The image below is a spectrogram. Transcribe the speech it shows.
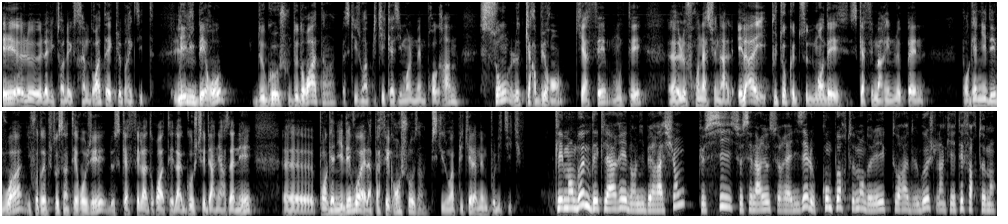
et la victoire de l'extrême droite avec le Brexit. Les libéraux, de gauche ou de droite, hein, parce qu'ils ont appliqué quasiment le même programme, sont le carburant qui a fait monter euh, le Front National. Et là, plutôt que de se demander ce qu'a fait Marine Le Pen pour gagner des voix, il faudrait plutôt s'interroger de ce qu'a fait la droite et la gauche ces dernières années euh, pour gagner des voix. Elle n'a pas fait grand-chose, hein, puisqu'ils ont appliqué la même politique. Clément Beaune déclarait dans Libération que si ce scénario se réalisait, le comportement de l'électorat de gauche l'inquiétait fortement.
